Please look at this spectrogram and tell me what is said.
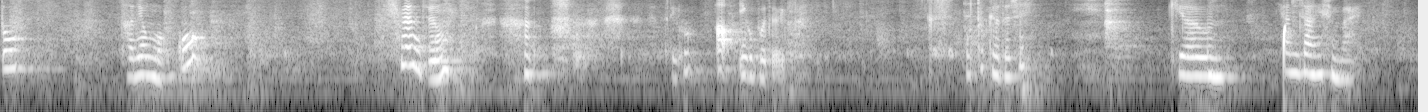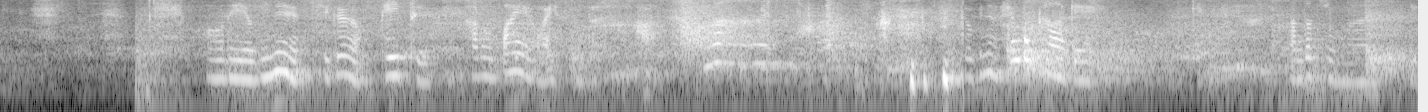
또 저녁 먹고 쉬는 중. 그리고 아 이거 보여드리겠다. 어떻게 해야 되지? 귀여운 현장 신발. 어, 네, 여기는 지금 데이트 하러 바에 와 있습니다. 와. 여기는 행복하게 남자친구랑 이렇게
